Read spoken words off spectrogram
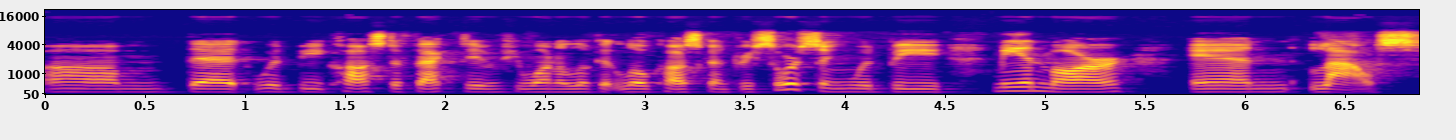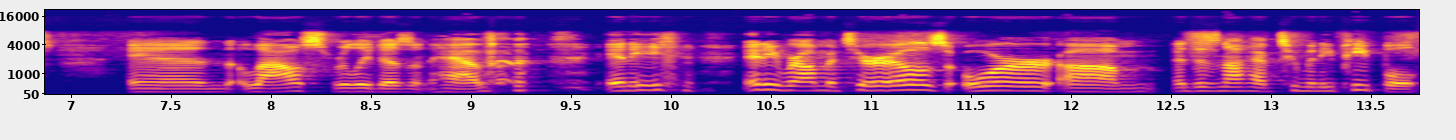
um, that would be cost effective if you want to look at low cost country sourcing would be Myanmar and Laos and Laos really doesn't have any any raw materials or um, it does not have too many people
